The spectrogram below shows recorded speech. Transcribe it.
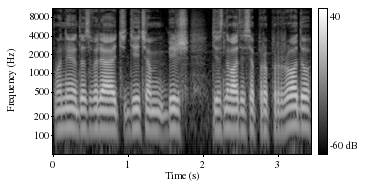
вони дозволяють дітям більш дізнаватися про природу,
